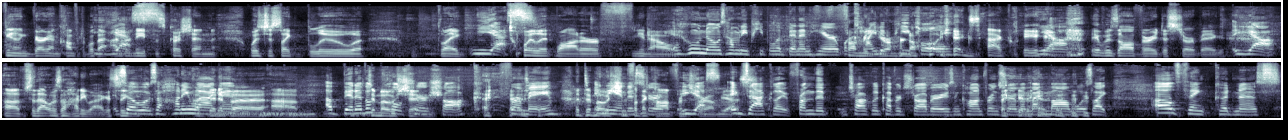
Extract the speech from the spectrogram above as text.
feeling very uncomfortable that Yes. underneath this cushion was just like blue, like Yes. toilet water, you know. Who knows how many people have been in here? What kind of people? Yeah, exactly. Yeah. It was all very disturbing. Yeah. Uh, so that was a honey wagon. So it was a honey wagon A bit of a, um, a bit of a culture shock for me. A in demotion the from the industry. conference yes, room, yes. exactly. From the chocolate covered strawberries and conference room. And my mom was like, oh, thank goodness.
